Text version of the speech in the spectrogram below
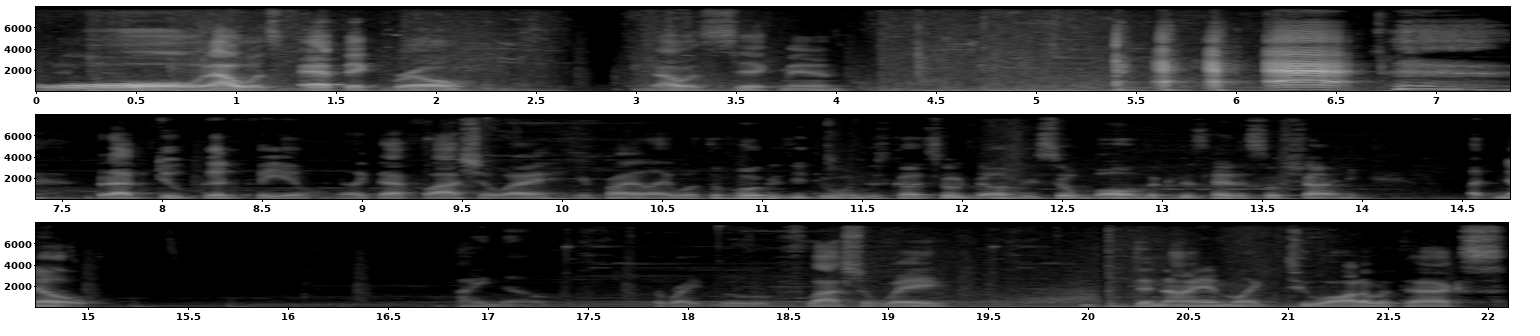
Oh, that was epic, bro. That was sick, man. but that do good for you. You like that flash away? You're probably like, what the fuck is he doing? This guy's so dumb. He's so bald. Look at his head. It's so shiny. But no. I know. The right move. Flash away. Deny him like two auto attacks.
